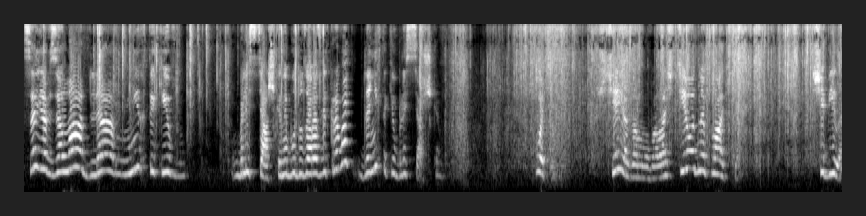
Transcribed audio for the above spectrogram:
це я взяла для нігтиків блістяшки. Не буду зараз відкривати, для нігтиків блістяшки. Потім ще я замовила ще одне плаття. Ще біле.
